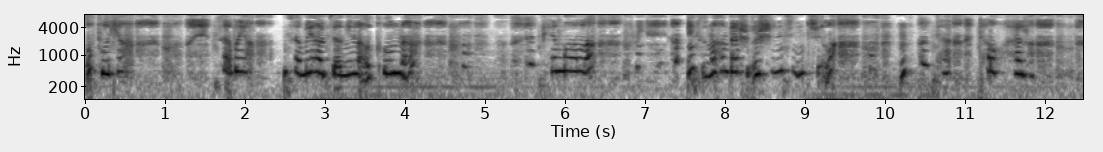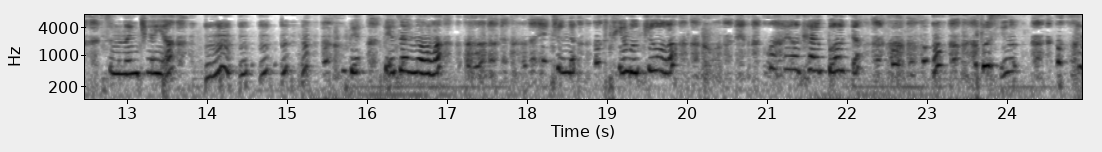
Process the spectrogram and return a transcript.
我不要，才不要，才不要叫你老公呢！别摸了，你你怎么还把手伸进去了？太太坏了，怎么能这样？嗯嗯嗯嗯，别再弄了，真的停不住了，我还要开播的，不行了，不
